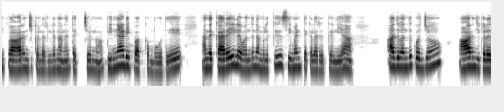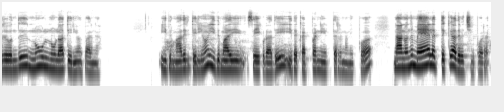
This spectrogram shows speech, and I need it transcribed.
இப்போ ஆரஞ்சு கலரில் நான் தைச்சேன்னா பின்னாடி பார்க்கும்போது அந்த கரையில் வந்து நம்மளுக்கு சிமெண்ட்டு கலர் இருக்கு இல்லையா? அது வந்து கொஞ்சம் ஆரஞ்சு கலரு வந்து நூல் நூலாக தெரியும் பாருங்கள் இது மாதிரி தெரியும். இது மாதிரி செய்யக்கூடாது. இதை கட் பண்ணி எடுத்துறேன் நான் இப்போ. நான் வந்து மேலத்துக்கு அதை வச்சுக்க போகிறேன்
